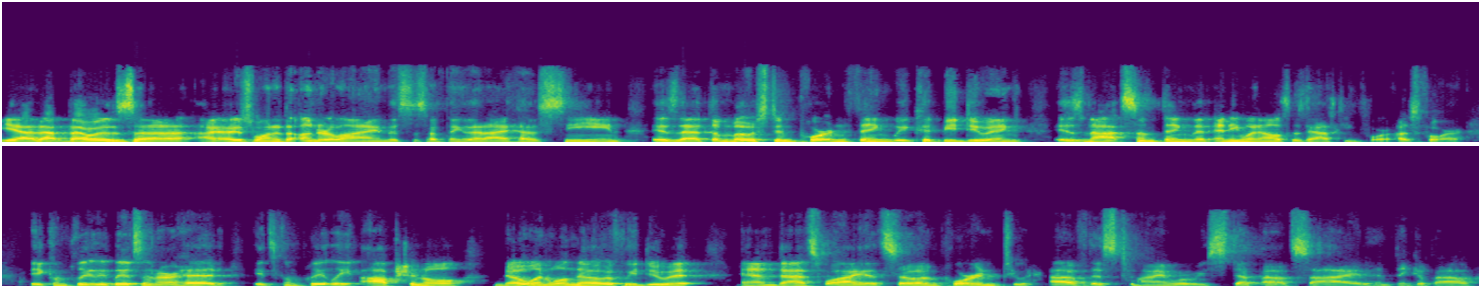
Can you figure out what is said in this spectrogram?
Yeah, that that was. Uh, I, I just wanted to underline. This is something that I have seen is that the most important thing we could be doing is not something that anyone else is asking for us for. It completely lives in our head. It's completely optional. No one will know if we do it. And that's why it's so important to have this time where we step outside and think about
